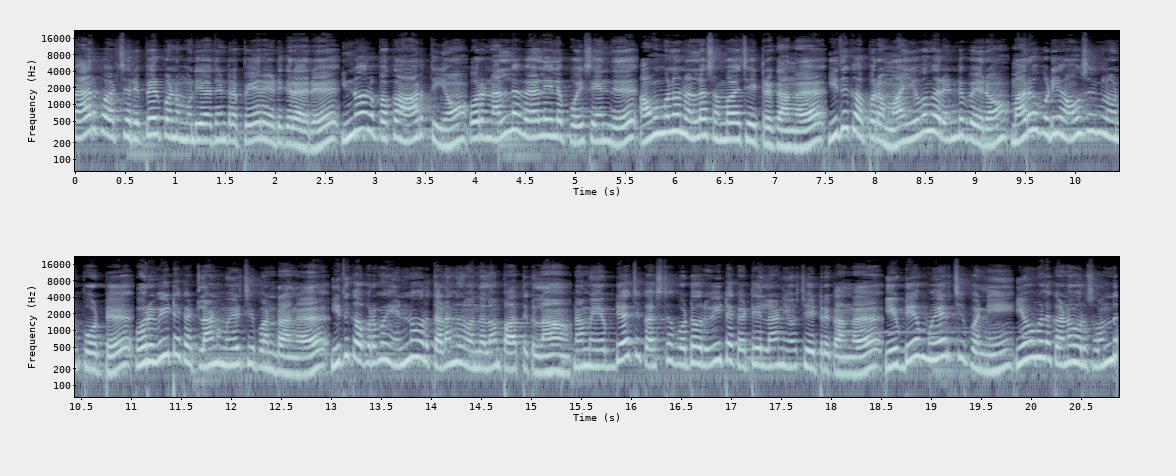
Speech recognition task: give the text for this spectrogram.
ஸ்பேர் பார்ட்ஸை ரிப்பேர் பண்ண முடியாதுன்ற பேரை எடுக்கிறாரு. இன்னொரு பக்கம் ஆர்த்தியும் ஒரு நல்ல வேலையில போய் சேர்ந்து அவங்களும் நல்லா சம்பாதிச்சிட்டு இருக்காங்க. இதுக்கப்புறமா இவங்க ரெண்டு பேரும் மறுபடியும் ஹவுசிங் லோன் போட்டு ஒரு வீட்டை கட்டலான்னு முயற்சி பண்றாங்க. இதுக்கப்புறமா என்ன ஒரு தடங்கள் வந்தாலும் பாத்துக்கலாம் நம்ம எப்படியாச்சும் கஷ்டப்பட்டு ஒரு வீட்டை கட்டிடலாம்னு யோசிச்சுட்டு இருக்காங்க. இப்படியே முயற்சி பண்ணி இவங்களுக்கான ஒரு சொந்த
